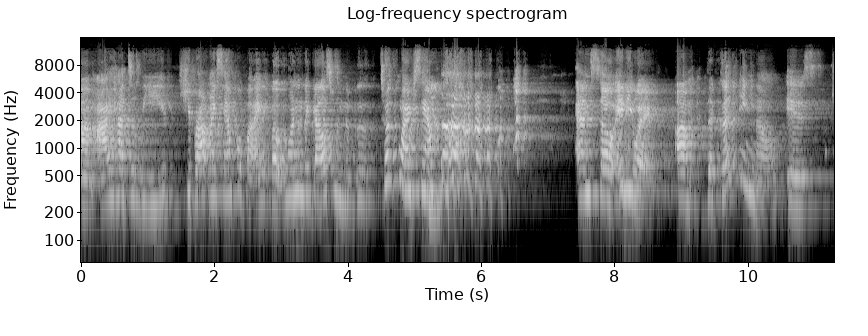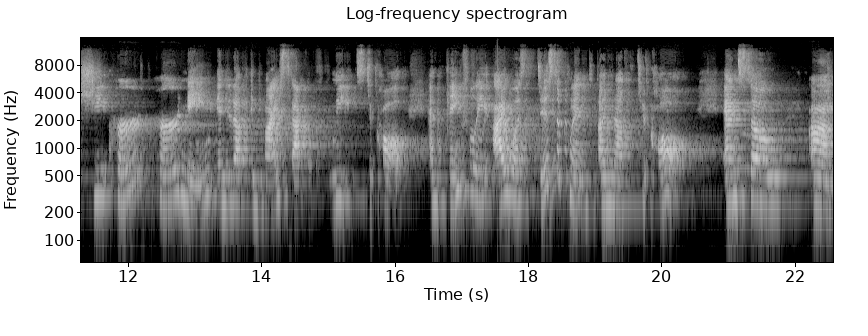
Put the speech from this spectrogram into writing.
um, I had to leave. She brought my sample by, but one of the gals from the booth took my sample. and so, anyway, um, the good thing though is she her her name ended up in my stack of leads to call, and thankfully, I was disciplined enough to call. And so um,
